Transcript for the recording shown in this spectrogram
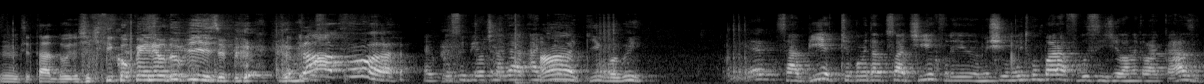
Hum, você tá doido, achei que ficou o pneu do bicho. tá, porra! É porque eu subi ontem na garagem. Ah, aqui o bagulho. É. Sabia? Tinha comentado com sua tia, que eu falei, eu mexi muito com parafuso esses dias lá naquela casa.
